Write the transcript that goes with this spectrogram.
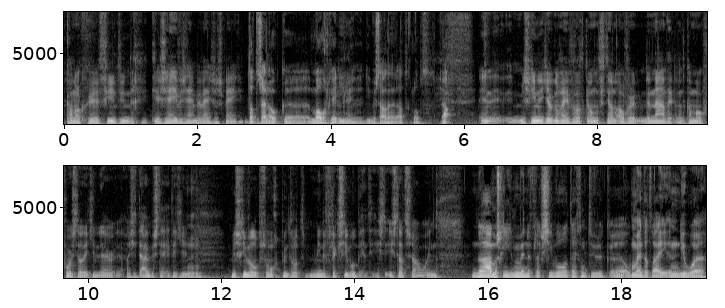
Kan ook eh, 24 keer 7 zijn, bij wijze van spreken. Dat zijn ook mogelijkheden die, die bestaan inderdaad, klopt. Ja. En eh, misschien dat je ook nog even wat kan vertellen over de nadelen. Want ik kan me ook voorstellen dat je er, als je het uitbesteedt, dat je Mhm. misschien wel op sommige punten wat minder flexibel bent. Is, is dat zo? En, Nou, misschien minder flexibel. Het heeft natuurlijk eh, op het moment dat wij een nieuwe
